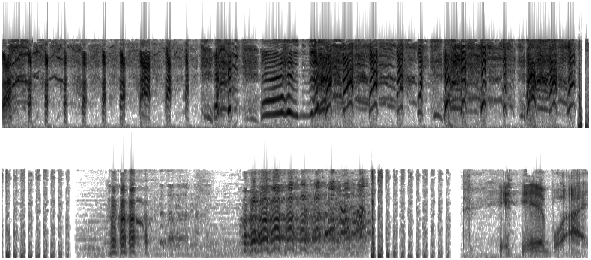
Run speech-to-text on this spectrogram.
Yeah, boy.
